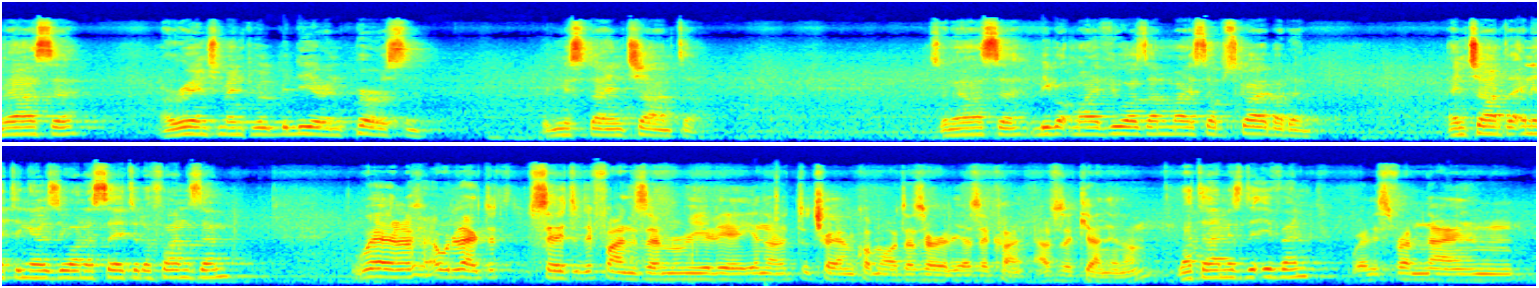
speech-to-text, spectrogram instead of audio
may I say, arrangement will be there in person with Mr. Enchanta. So may I say, big up my viewers and my subscriber then. Enchanta, anything else you want to say to the fans then? Well, I would like to say to the fans, I'm really, you know, to try and come out as early as I can, as I can, you know. What time is the event? Well, it's from 9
